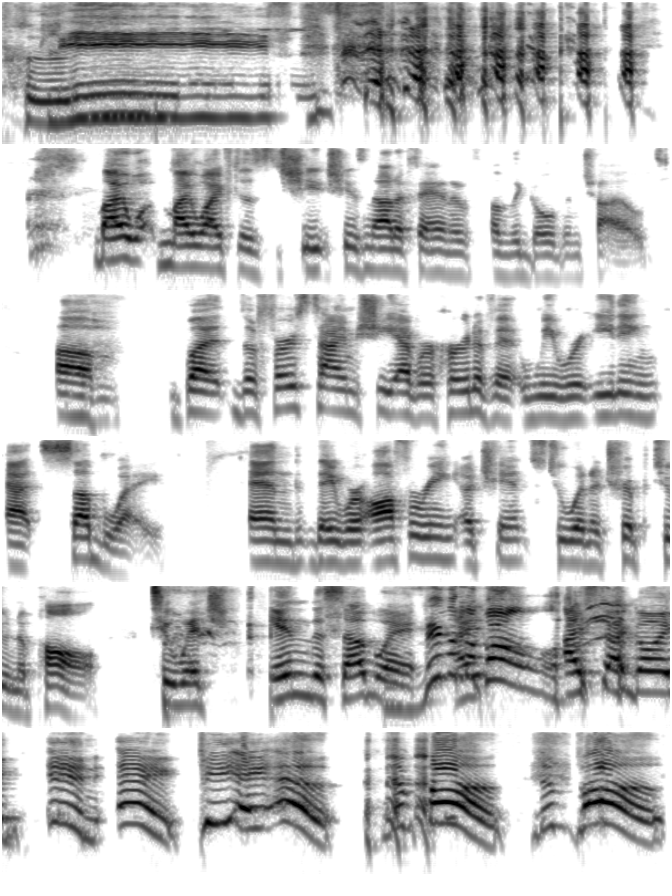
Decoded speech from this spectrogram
please. my my wife does. She she's not a fan of of the Golden Child. Um, but the first time she ever heard of it, we were eating at Subway, and they were offering a chance to win a trip to Nepal. To which in the subway, Viva I- Nepal! I start going N A P A L Nepal Nepal,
